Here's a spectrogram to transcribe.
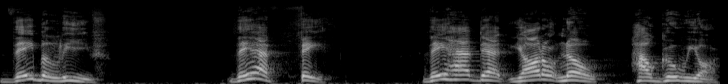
they believe, they have faith they have that y'all don't know how good we are.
